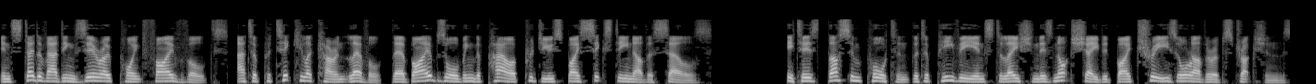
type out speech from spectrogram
instead of adding 0.5 volts, at a particular current level, thereby absorbing the power produced by 16 other cells. It is, thus important that a PV installation is not shaded by trees or other obstructions.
